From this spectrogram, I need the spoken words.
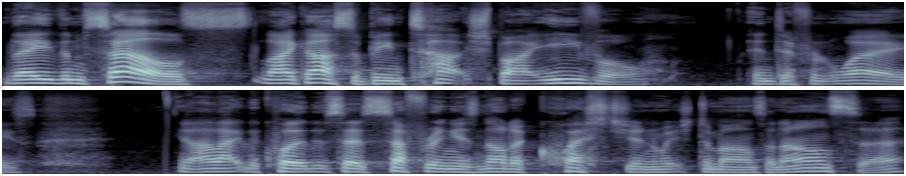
they themselves, like us, have been touched by evil in different ways. You know, I like the quote that says, Suffering is not a question which demands an answer,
